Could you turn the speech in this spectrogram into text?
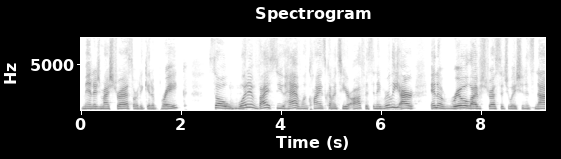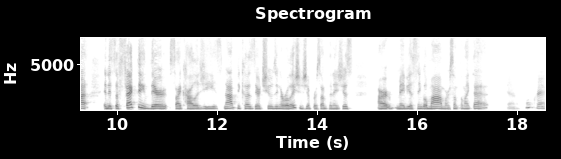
manage my stress or to get a break. So, mm-hmm. what advice do you have when clients come into your office and they really are in a real life stress situation? It's not, and it's affecting their psychology. It's not because they're choosing a relationship or something. It's just are maybe a single mom or something like that. Yeah. Okay.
